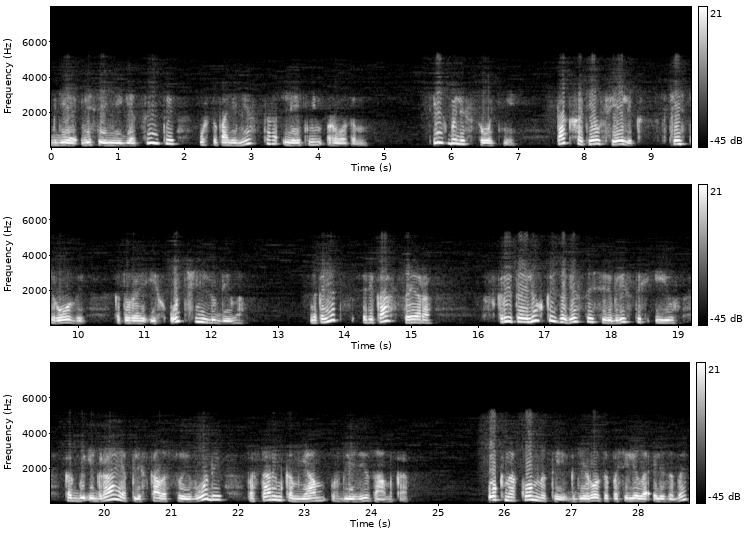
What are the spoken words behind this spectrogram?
где весенние гиацинты уступали место летним розам. Их были сотни. Так хотел Феликс в честь розы, которая их очень любила. Наконец, река Сера, скрытая легкой завесой серебристых ив, как бы играя, плескала свои воды по старым камням вблизи замка. Окна комнаты, где Роза поселила Элизабет,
